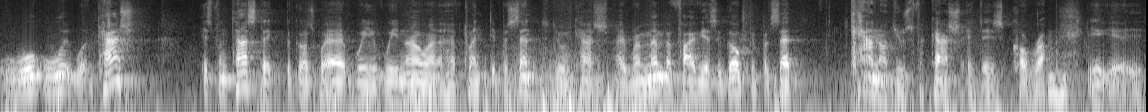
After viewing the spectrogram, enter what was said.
w- w- cash is fantastic because we, we now have 20% doing cash. I remember five years ago people said, cannot use for cash, it is corrupt. Mm-hmm.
